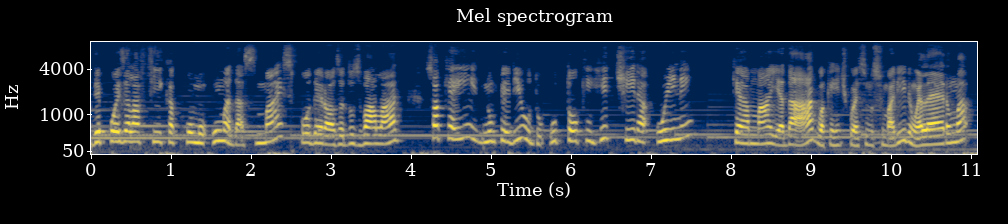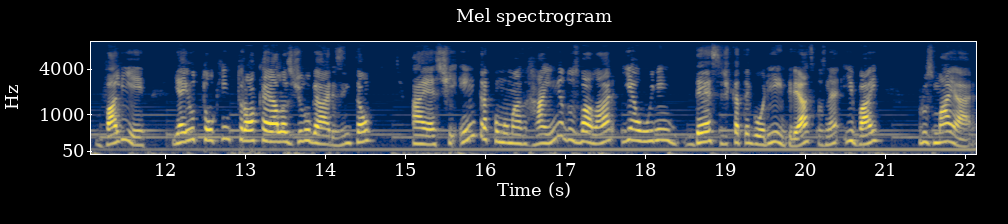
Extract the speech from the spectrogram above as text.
Depois ela fica como uma das mais poderosas dos Valar. Só que aí, num período, o Tolkien retira Uinen, que é a Maia da água que a gente conhece no Silmarillion, ela era uma Valier. E aí o Tolkien troca elas de lugares. Então a Este entra como uma rainha dos Valar e a Uinen desce de categoria, entre aspas, né? E vai para os Maiar,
